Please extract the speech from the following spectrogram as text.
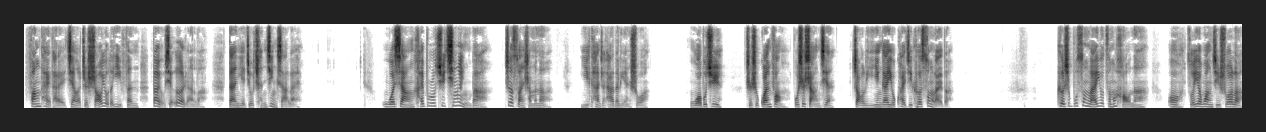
方太太见了这少有的义愤，倒有些愕然了，但也就沉静下来。我想还不如去清领吧，这算什么呢？一看着他的脸说：“我不去，这是官俸，不是赏钱，照理应该由会计科送来的。可是不送来又怎么好呢？”哦，昨夜忘记说了。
